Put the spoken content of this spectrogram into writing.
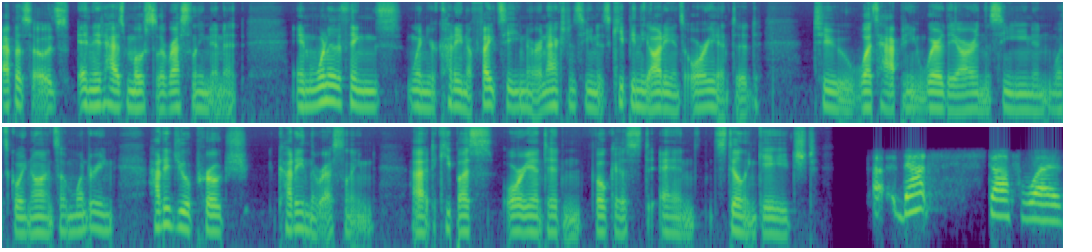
episodes and it has most of the wrestling in it and one of the things when you're cutting a fight scene or an action scene is keeping the audience oriented to what's happening, where they are in the scene, and what's going on. So I'm wondering, how did you approach cutting the wrestling uh, to keep us oriented and focused and still engaged? Uh, that stuff was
